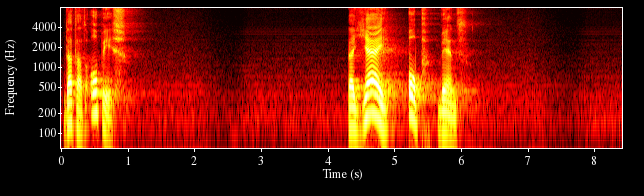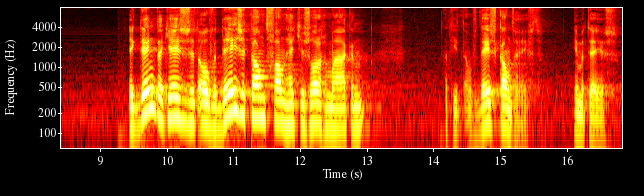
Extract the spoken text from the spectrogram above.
dat dat op is. Dat jij op bent. Ik denk dat Jezus het over deze kant van het je zorgen maken, dat hij het over deze kant heeft in Matthäus.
